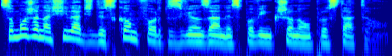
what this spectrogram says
co może nasilać dyskomfort związany z powiększoną prostatą.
